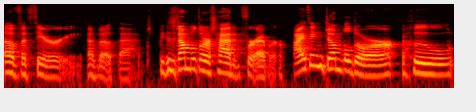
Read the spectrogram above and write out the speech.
of a theory about that because Dumbledore's had it forever. I think Dumbledore, who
